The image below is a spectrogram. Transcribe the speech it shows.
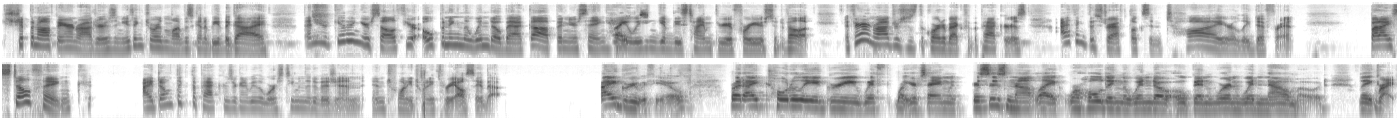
shipping off Aaron Rodgers and you think Jordan Love is going to be the guy, then you're giving yourself, you're opening the window back up and you're saying, hey, right. we can give these time three or four years to develop. If Aaron Rodgers was the quarterback for the Packers, I think this draft looks entirely different. But I still think, I don't think the Packers are going to be the worst team in the division in 2023. I'll say that. I agree with you. But I totally agree with what you're saying. With this is not like we're holding the window open. We're in win now mode. Like right.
